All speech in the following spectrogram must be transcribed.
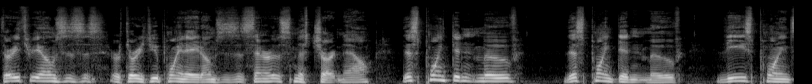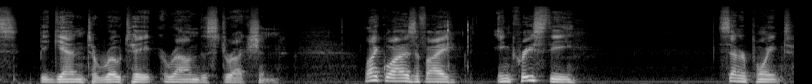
33 ohms is, or 32.8 ohms is the center of the Smith chart now. This point didn't move. This point didn't move. These points begin to rotate around this direction. Likewise, if I increase the center point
